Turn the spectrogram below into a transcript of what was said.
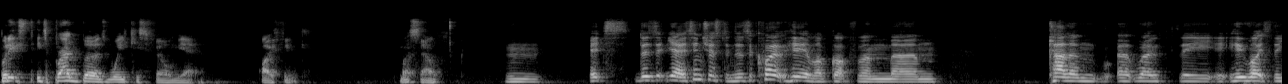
But it's it's Brad Bird's weakest film yet, I think. Myself. It's there's yeah, it's interesting. There's a quote here I've got from um, Callum uh, wrote the who writes the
